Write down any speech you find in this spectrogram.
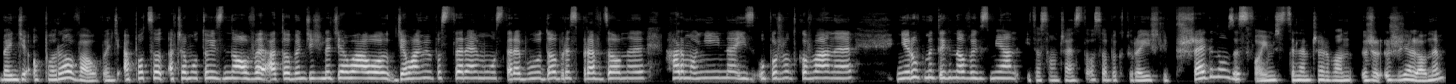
będzie oporował, będzie, a po co, a czemu to jest nowe, a to będzie źle działało, działajmy po staremu, stare było dobre, sprawdzone, harmonijne i uporządkowane, nie róbmy tych nowych zmian. I to są często osoby, które jeśli przegną ze swoim stylem zielonym,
